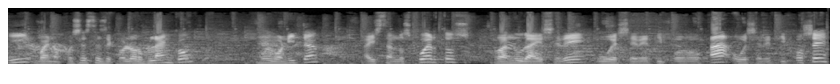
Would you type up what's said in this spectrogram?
Y bueno, pues este es de color blanco, muy bonita. Ahí están los puertos, ranura SD, USB tipo A, USB tipo C.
